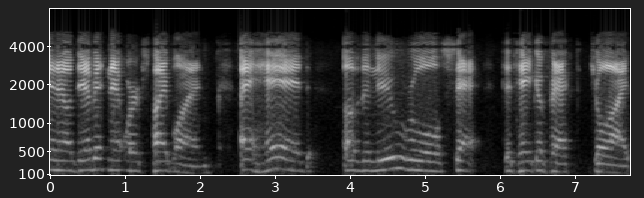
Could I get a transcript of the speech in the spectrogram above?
in our debit networks pipeline ahead of the new rule set to take effect July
